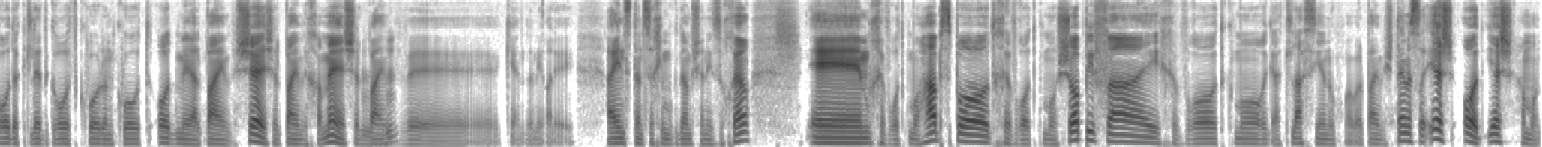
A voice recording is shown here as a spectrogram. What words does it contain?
Product-Led Growth, quote unquote, עוד מ-2006, 2005, 2000 ו... כן, זה נראה לי ה instance הכי מוקדם שאני זוכר. Um, חברות כמו HubSpot, חברות כמו Shopify, חברות כמו, רגע, Atlassian הוא כמו ב-2012, יש עוד, יש המון.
